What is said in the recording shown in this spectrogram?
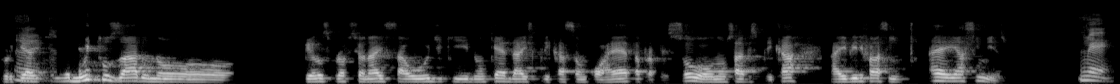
Porque é, é muito usado no, pelos profissionais de saúde que não quer dar a explicação correta para a pessoa ou não sabe explicar, aí vira e fala assim, é, é assim mesmo. É.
